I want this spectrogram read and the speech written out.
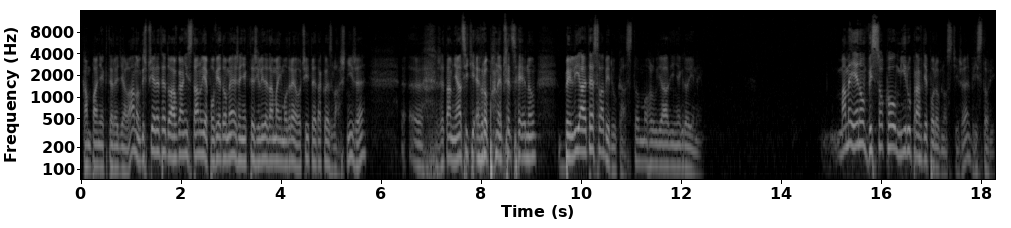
kampaně, které dělal. Ano, když přijedete do Afganistánu, je povědomé, že někteří lidé tam mají modré oči, to je takové zvláštní, že? Eh, že tam nějací ti Evropané přece jenom byli, ale to je slabý důkaz. To mohl udělat i někdo jiný. Máme jenom vysokou míru pravděpodobnosti, že? V historii.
